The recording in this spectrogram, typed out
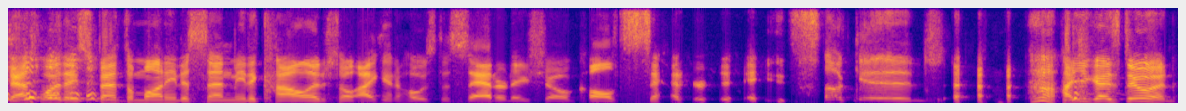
that's why they spent the money to send me to college so I could host a Saturday show called Saturday Suckage. How you guys doing?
